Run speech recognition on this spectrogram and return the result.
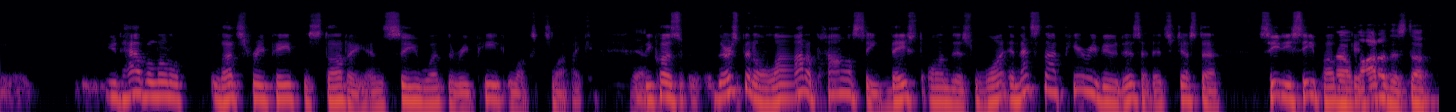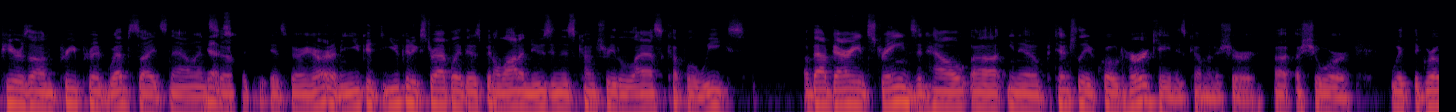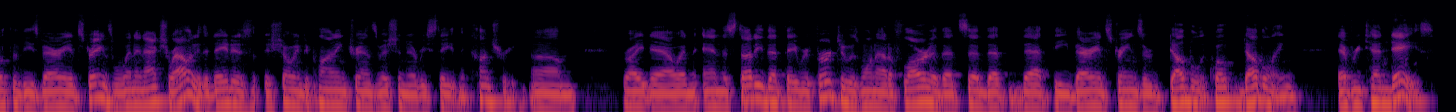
you'd have a little, let's repeat the study and see what the repeat looks like. Yeah. Because there's been a lot of policy based on this one, and that's not peer reviewed, is it? It's just a CDC public. A lot of the stuff appears on preprint websites now, and yes. so it, it's very hard. I mean, you could you could extrapolate. There's been a lot of news in this country the last couple of weeks about variant strains and how uh, you know potentially a quote hurricane is coming ashore uh, ashore with the growth of these variant strains. When in actuality, the data is, is showing declining transmission in every state in the country. Um, right now and and the study that they referred to is one out of Florida that said that that the variant strains are double quote doubling every 10 days.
